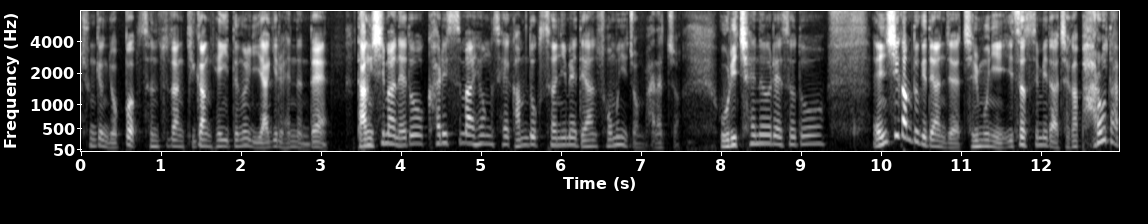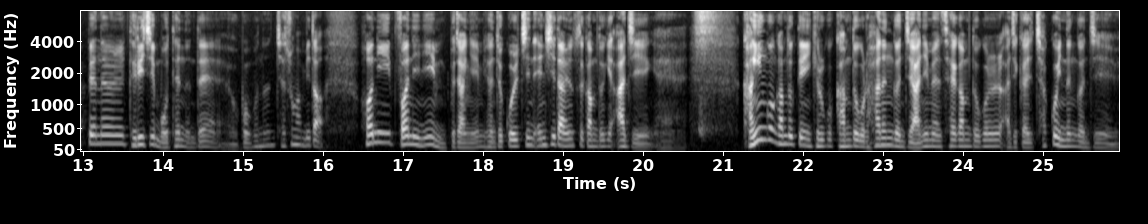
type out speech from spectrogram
충격 요법, 선수단 기강 회의 등을 이야기를 했는데 당시만 해도 카리스마형 새 감독 선임에 대한 소문이 좀 많았죠. 우리 채널에서도 NC 감독에 대한 이제 질문이 있었습니다. 제가 바로 답변을 드리지 못했는데 이 부분은 죄송합니다. 허니 퍼니님 부장님 현재 꼴찌인 NC 다이온스 감독이 아직 예, 강인권 감독 대행이 결국 감독을 하는 건지 아니면 새 감독을 아직까지 찾고 있는 건지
